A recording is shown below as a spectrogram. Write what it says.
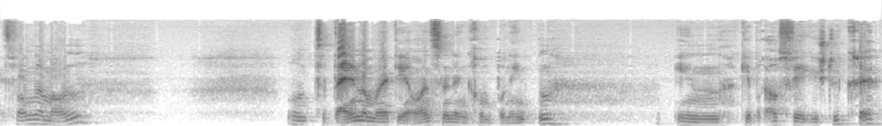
Jetzt fangen wir an und zerteilen einmal die einzelnen Komponenten in gebrauchsfähige Stücke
